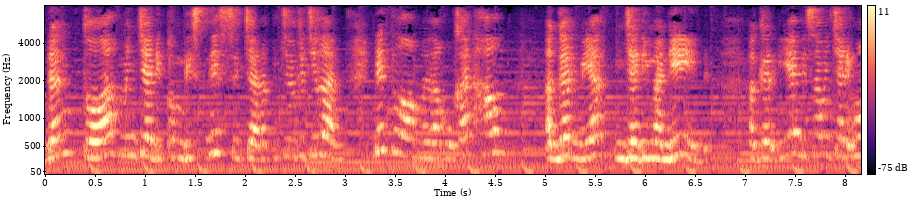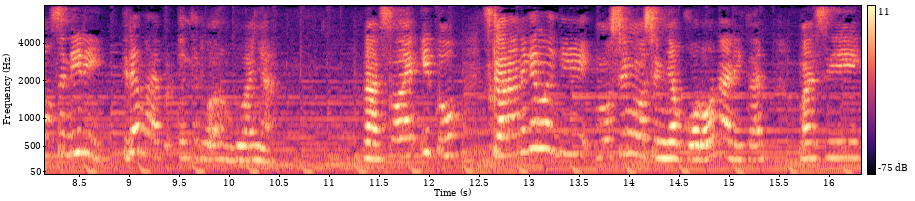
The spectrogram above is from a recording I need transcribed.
dan telah menjadi pembisnis secara kecil-kecilan. Dan telah melakukan hal agar dia menjadi mandiri agar ia bisa mencari uang sendiri tidak merepotkan kedua orang tuanya nah selain itu sekarang ini kan lagi musim-musimnya corona nih kan masih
